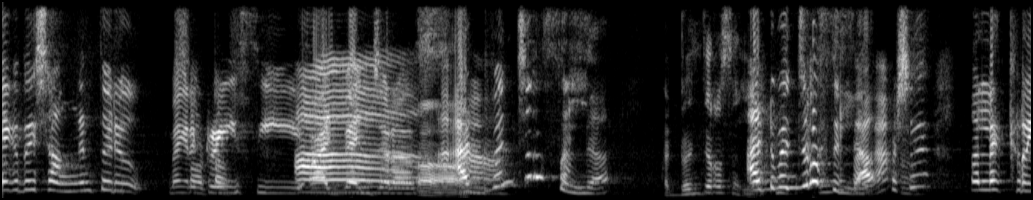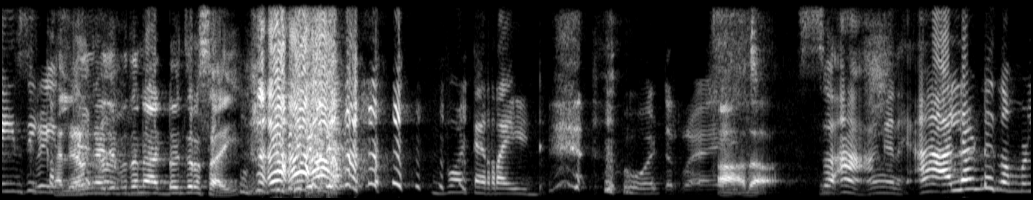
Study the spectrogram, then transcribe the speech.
ഏകദേശം അങ്ങനത്തെ ഒരു അഡ്വഞ്ചറസ് അഡ്വഞ്ചറസ് അല്ല. അഡ്വഞ്ചറസ് അഡ്വഞ്ചറസ് ഇല്ല. പക്ഷെ നല്ല ക്രേസി കല്യാണം കഴിഞ്ഞപ്പോ തന്നെ അഡ്വഞ്ചറസ് ആയി. വാട്ട് എ റൈഡ് ആ അതാ. സോ ആ അങ്ങനെ. അല്ലാണ്ട് നമ്മൾ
